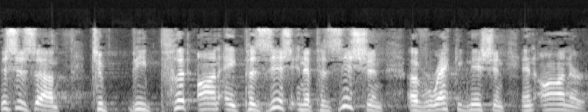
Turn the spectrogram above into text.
This is um, to be put on a position, in a position of recognition and honor.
